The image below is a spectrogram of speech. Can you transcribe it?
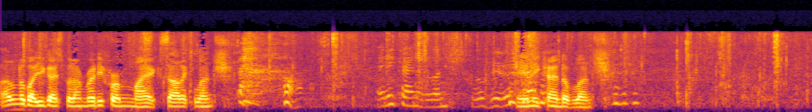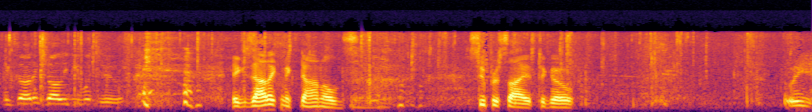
I don't know about you guys, but I'm ready for my exotic lunch. Any kind of lunch will do. Any kind of lunch. Exotic Jollibee would do. Exotic McDonald's. Supersized to go. We.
